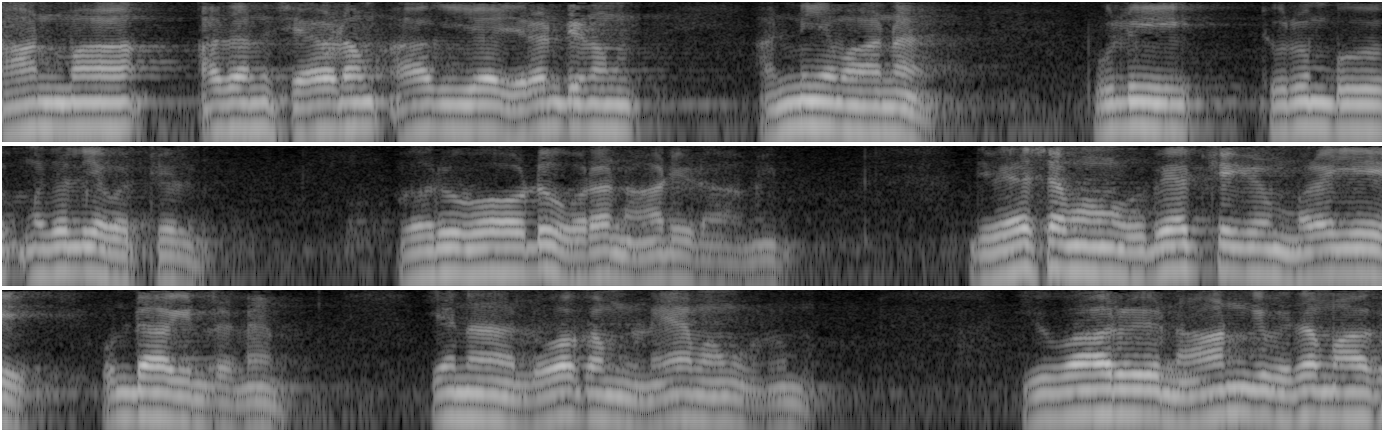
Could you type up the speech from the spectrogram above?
ஆன்மா அதன் சேடம் ஆகிய இரண்டினும் அந்நியமான புலி துரும்பு முதலியவற்றில் வருவோடு உற நாடிடாமை துவேஷமும் உபேட்சையும் முறையே உண்டாகின்றன என லோகம் நேமம் வரும் இவ்வாறு நான்கு விதமாக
